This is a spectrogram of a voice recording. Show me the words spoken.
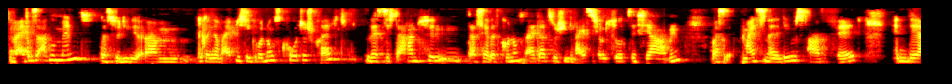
Ein weiteres Argument, das für die ähm, geringe weibliche Gründungsquote spricht, lässt sich daran finden, dass ja das Gründungsalter zwischen 30 und 40 Jahren, was meist in eine Lebensphase fällt, in der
